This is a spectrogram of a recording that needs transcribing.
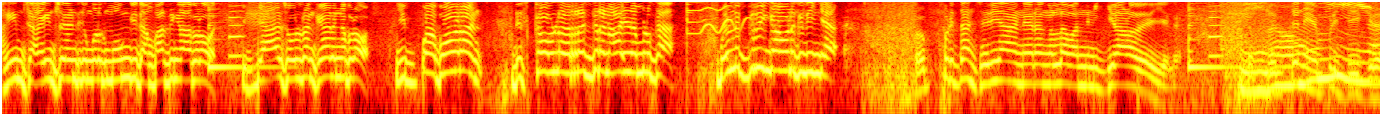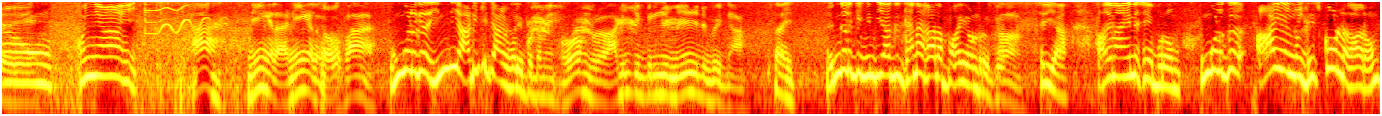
அஹிம்சை அஹிம்சை உங்களுக்கு மொங்கிட்டான் பாத்தீங்களா ப்ரோ இப்பயாவது சொல்றேன் கேளுங்க ப்ரோ இப்ப போறேன். டிஸ்கவுண்ட்ல இறக்குற நாய் நம்மளுக்கு வெளுக்குறீங்க அவனுக்கு நீங்க. எப்படித்தான் சரியான நேரங்கள்ல வந்து நிக்கிறானோ தெரியல. பிரச்சனை எப்படி தீர்க்கிறது? குஞ்சாய். ஆ நீங்களா? நீங்களா உங்களுக்கு இந்தியா அடிச்சுட்டாங்க கேள்விப்பட்டமே ஓம் ப்ரோ அடிச்சு பிரிஞ்சு மேய்ஞ்சிட்டு போயிட்டான். ரைட் எங்களுக்கு இந்தியாவுக்கு கனகால பகை ஒன்று இருக்கு. சரியா? அதை நான் என்ன செய்ய போறோம்? உங்களுக்கு ஆயுதங்கள் டிஸ்கவுண்ட்ல தாரோம்.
